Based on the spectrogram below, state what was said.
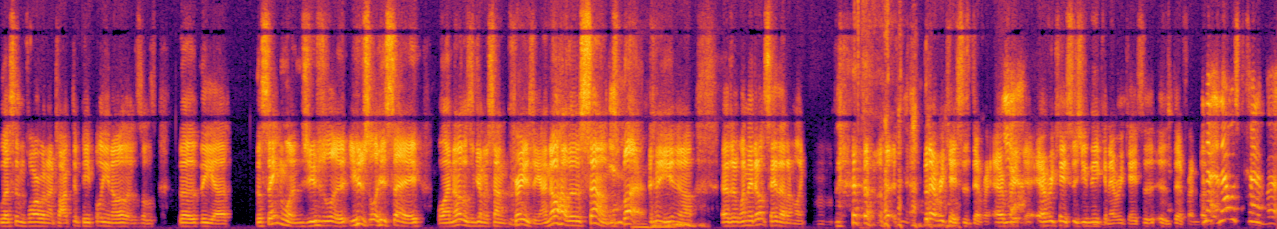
listen for when i talk to people you know those- those- the the uh the sane ones usually usually say well i know this is going to sound crazy i know how this sounds Yeah. but you know when they don't say that i'm like hmm. but every case is different every Yeah. every case is unique and every case is, is different but And that, and that was kind of a,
